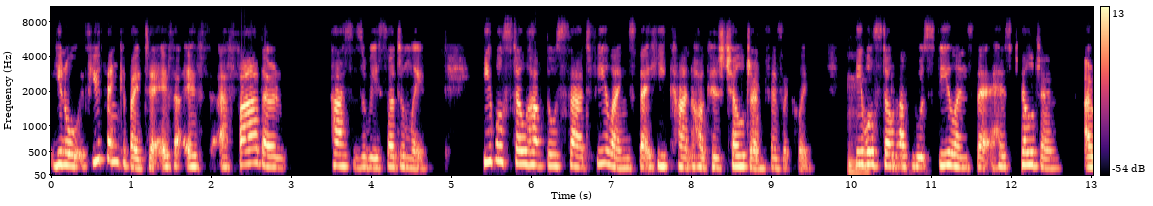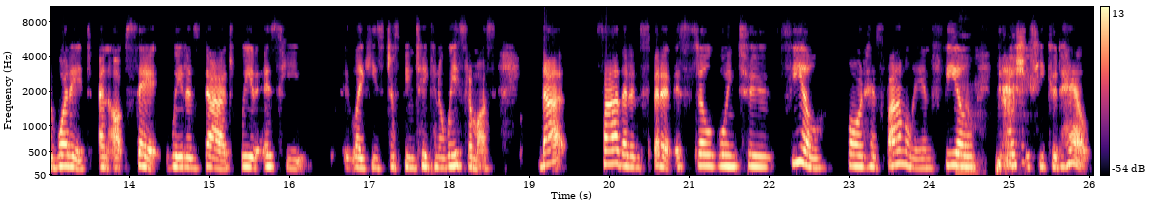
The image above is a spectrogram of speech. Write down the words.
you know, if you think about it, if if a father passes away suddenly, he will still have those sad feelings that he can't hug his children physically. Mm-hmm. He will still have those feelings that his children are worried and upset. Where is dad? Where is he? Like he's just been taken away from us. That father in spirit is still going to feel for his family and feel yeah. the issues he could help.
